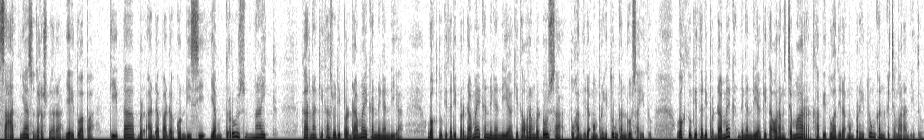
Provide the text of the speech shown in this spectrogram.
saatnya saudara-saudara, yaitu apa? Kita berada pada kondisi yang terus naik karena kita sudah diperdamaikan dengan Dia. Waktu kita diperdamaikan dengan Dia, kita orang berdosa. Tuhan tidak memperhitungkan dosa itu. Waktu kita diperdamaikan dengan Dia, kita orang cemar, tapi Tuhan tidak memperhitungkan kecemaran itu.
